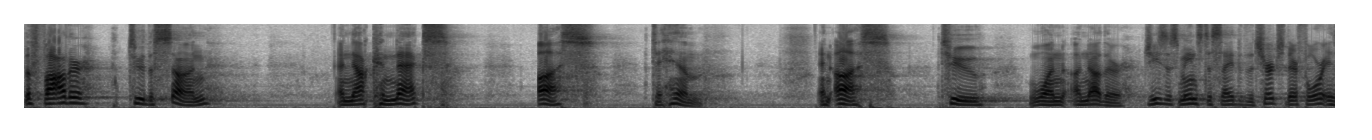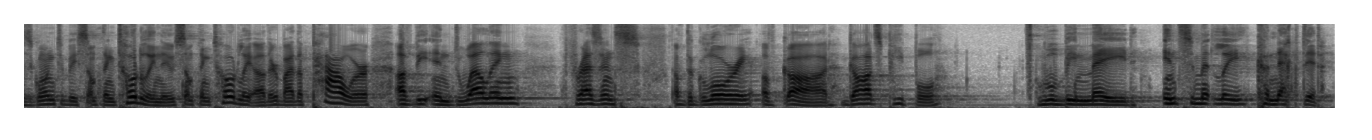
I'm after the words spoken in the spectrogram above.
the Father to the Son and now connects us to Him and us to one another. Jesus means to say that the church, therefore, is going to be something totally new, something totally other, by the power of the indwelling presence of the glory of God. God's people will be made intimately connected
